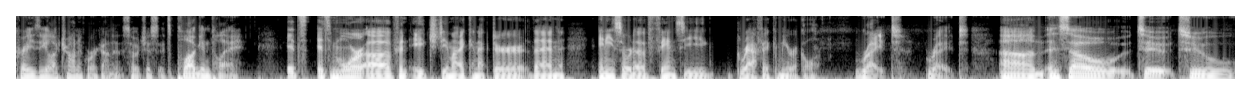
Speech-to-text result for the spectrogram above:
crazy electronic work on it. So it just it's plug and play. It's it's more of an HDMI connector than any sort of fancy graphic miracle. Right, right. Um, and so to to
